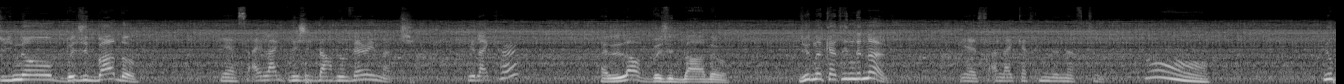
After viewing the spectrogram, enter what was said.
you know Brigitte Bardot? Yes, I like Brigitte Bardot very much. You like her? I love Brigitte Bardot. Do you know Catherine Deneuve? Yes, I like Catherine Deneuve too. Oh, you're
